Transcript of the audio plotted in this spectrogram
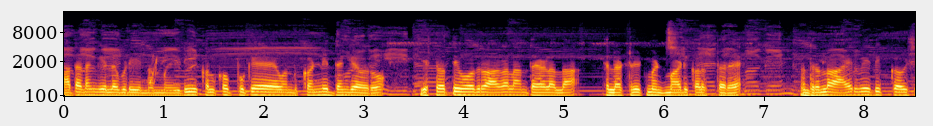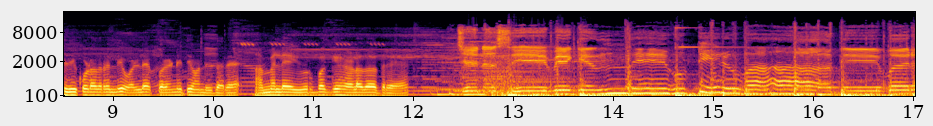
ಮಾತಾಡಂಗಿಲ್ಲ ಬಿಡಿ. ನಮ್ಮ ಇಡೀ ಕಲ್ಕೊಪ್ಪಕ್ಕೆ ಒಂದು ಕಣ್ಣಿದ್ದಂಗೆ ಅವರು. ಎಷ್ಟೊತ್ತಿಗೆ ಹೋದರೂ ಆಗಲ್ಲ ಅಂತ ಹೇಳಲ್ಲ. ಎಲ್ಲ ಟ್ರೀಟ್ಮೆಂಟ್ ಮಾಡಿ ಕಳಿಸ್ತಾರೆ. ಅದರಲ್ಲೂ ಆಯುರ್ವೇದಿಕ್ ಔಷಧಿ ಕೊಡೋದ್ರಲ್ಲಿ ಒಳ್ಳೆ ಪರಿಣಿತಿ ಹೊಂದಿದ್ದಾರೆ. ಆಮೇಲೆ ಇವ್ರ ಬಗ್ಗೆ ಹೇಳೋದಾದ್ರೆ ಜನಸೇವೆಗೆಂದೇ ಹುಟ್ಟಿರುವ ದೇವರ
